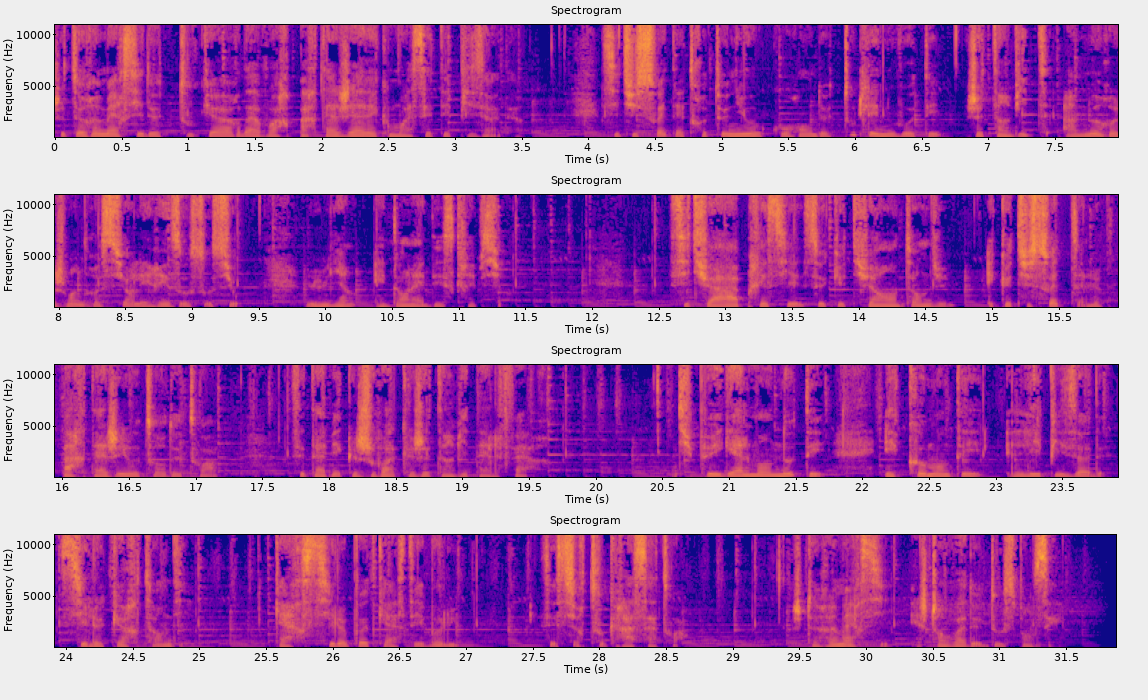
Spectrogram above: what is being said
Je te remercie de tout cœur d'avoir partagé avec moi cet épisode. Si tu souhaites être tenu au courant de toutes les nouveautés, je t'invite à me rejoindre sur les réseaux sociaux. Le lien est dans la description. Si tu as apprécié ce que tu as entendu et que tu souhaites le partager autour de toi, c'est avec joie que je t'invite à le faire. Tu peux également noter et commenter l'épisode si le cœur t'en dit. Car si le podcast évolue, c'est surtout grâce à toi. Je te remercie et je t'envoie de douces pensées.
